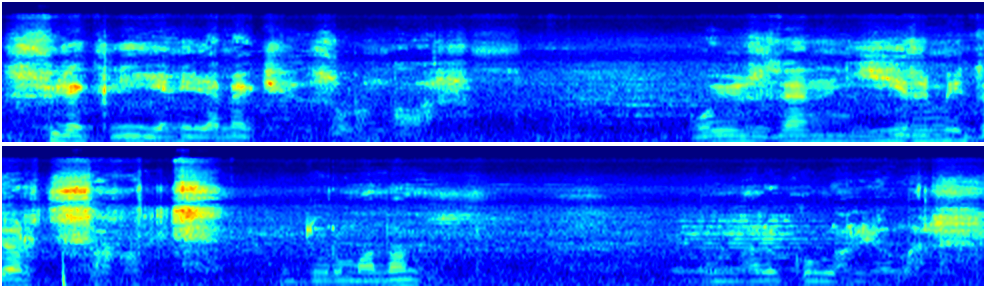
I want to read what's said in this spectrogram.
Sürekli yenilemek zorundalar. O yüzden 24 saat durmadan bunları kullanıyorlar.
